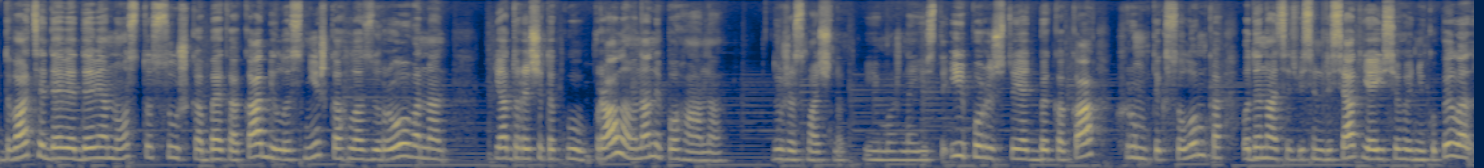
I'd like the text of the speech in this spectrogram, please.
29,90 сушка БКК, білосніжка, глазурована. Я, до речі, таку брала, вона непогана. Дуже смачно її можна їсти. І поруч стоять БКК, хрумтик соломка 11,80. Я її сьогодні купила,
